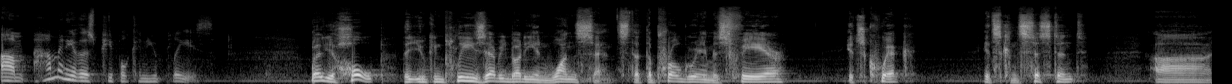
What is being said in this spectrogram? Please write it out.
Um, how many of those people can you please? Well, you hope that you can please everybody in one sense that the program is fair, it's quick, it's consistent. Uh,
